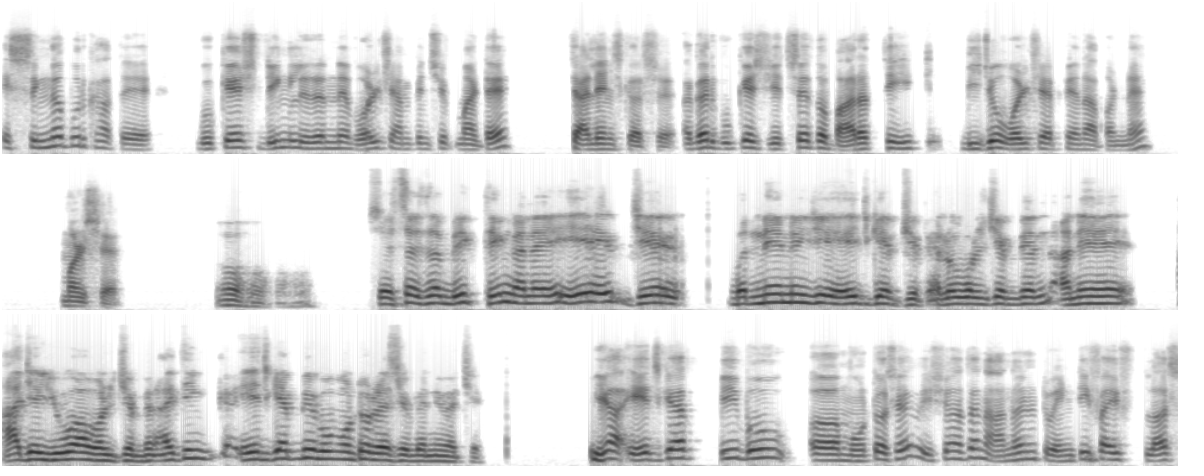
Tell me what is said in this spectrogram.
એ સિંગાપુર ખાતે ગુકેશ ડિંગ લિરનને વર્લ્ડ ચેમ્પિયનશિપ માટે ચેલેન્જ કરશે. અગર ગુકેશ જીતશે તો ભારતથી બીજો વર્લ્ડ ચેમ્પિયન આપણને મળશે. ઓહો so it's a big thing અને એ જે બંનેની જે એજ ગેપ છે પહેલો વર્લ્ડ ચેમ્પિયન અને આ જે યુવા world champion I think age gap બી બહુ મોટો રહેશે બંને વચ્ચે. યા એજ ગેપ બી બહુ મોટો છે. Viswanathan Anand twenty five plus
